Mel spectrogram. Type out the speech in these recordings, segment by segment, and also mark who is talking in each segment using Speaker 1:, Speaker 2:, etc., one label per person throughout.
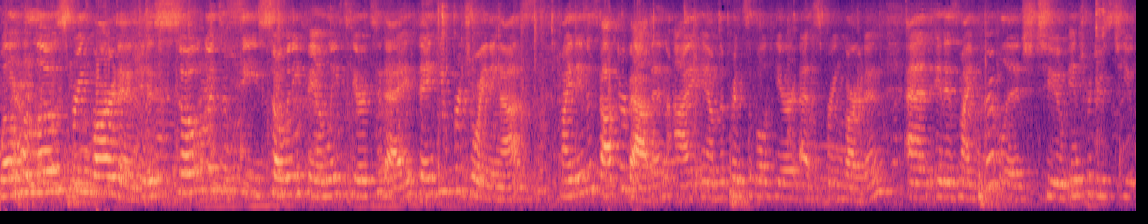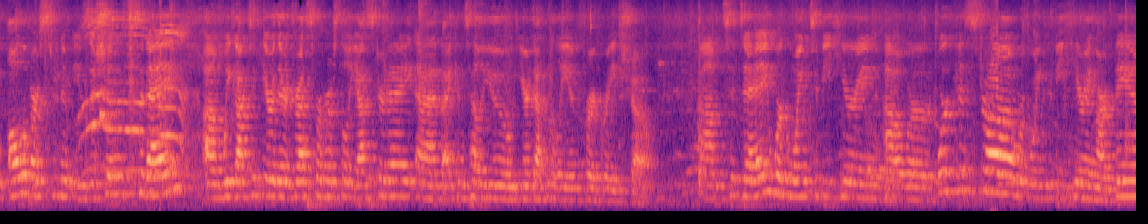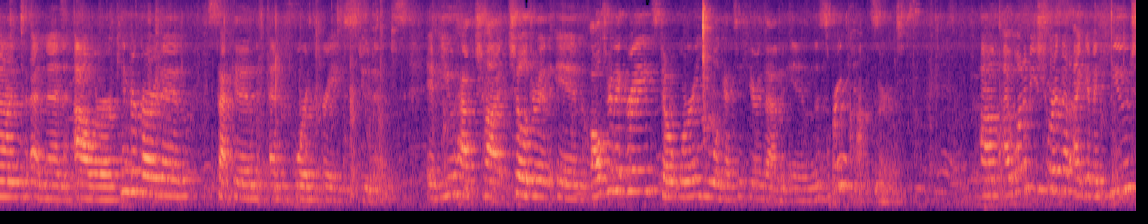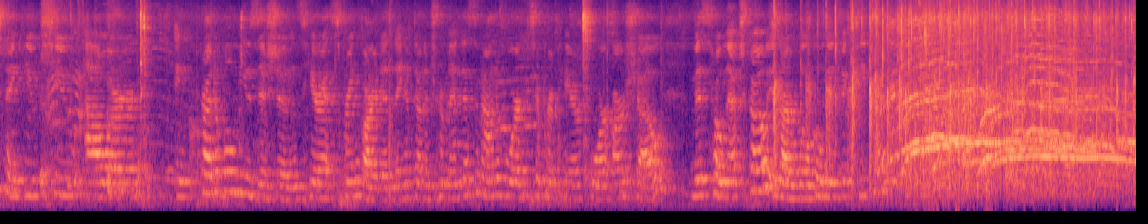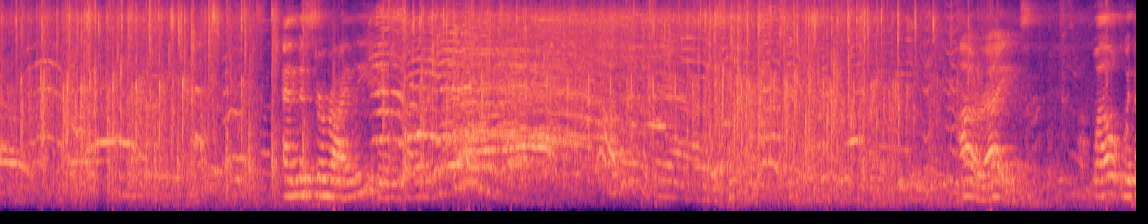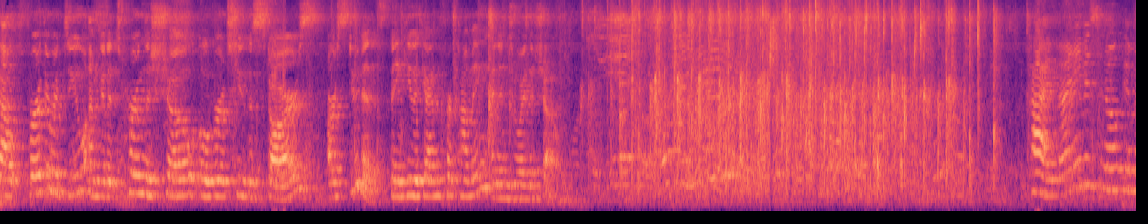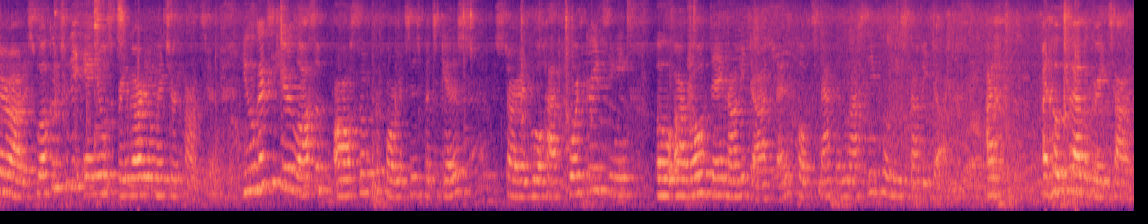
Speaker 1: Well, hello, Spring Garden. It is so good to see so many families here today. Thank you for joining us. My name is Dr. Babin. I am the principal here at Spring Garden, and it is my privilege to introduce to you all of our student musicians today. Um, we got to hear their dress rehearsal yesterday, and I can tell you, you're definitely in for a great show. Um, today we're going to be hearing our orchestra, we're going to be hearing our band, and then our kindergarten, second, and fourth grade students. If you have ch children in alternate grades, don't worry, you will get to hear them in the spring concert. Um, I want to be sure that I give a huge thank you to our incredible musicians here at Spring Garden. They have done a tremendous amount of work to prepare for our show. Ms. Homechko is our vocal music teacher. And Mr. Riley is our All right. Well, without further ado, I'm going to turn the show over to the stars, our students. Thank you again for coming and enjoy the show.
Speaker 2: Hi, my name is Penelope Miradis. Welcome to the annual Spring Garden Winter Concert. You will get to hear lots of awesome performances, but to get us started, we'll have fourth grade singing O Arbol de Navidad, then Cold Snap, and lastly Feliz Navidad. I, I hope you have a great time.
